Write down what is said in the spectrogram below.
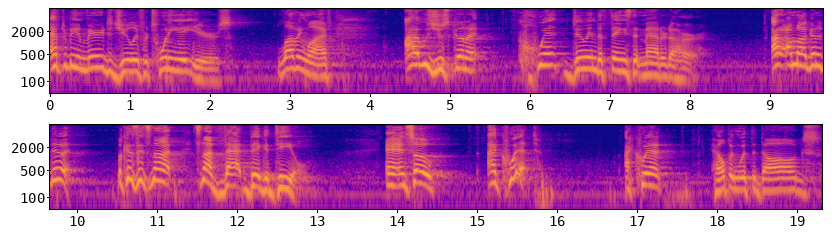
after being married to Julie for 28 years, loving life, I was just going to quit doing the things that matter to her. I, am not going to do it because it's not, it's not that big a deal. And so I quit. I quit helping with the dogs.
